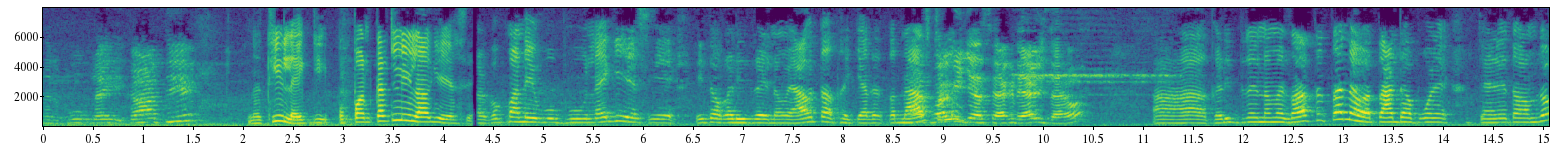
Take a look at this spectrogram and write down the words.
ભૂખ લાગી કાંથી? નથી લાગી. પપ્પાને કેટલી લાગી હશે? પપ્પાને બહુ ભૂખ લાગી હશે. એ તો ઘડી રહીને અમે આવતા થઈ ત્યારે તો નાસ્તો થઈ જશે આગળ આવી જાય હો. હા હા ઘડી રહીને અમે જાતા હતા ને ટાઢા પોળે ત્યારે તો આમ જો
